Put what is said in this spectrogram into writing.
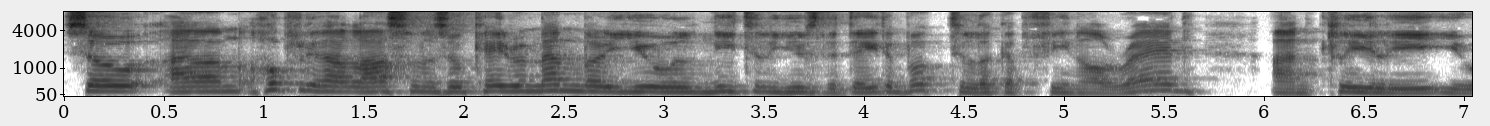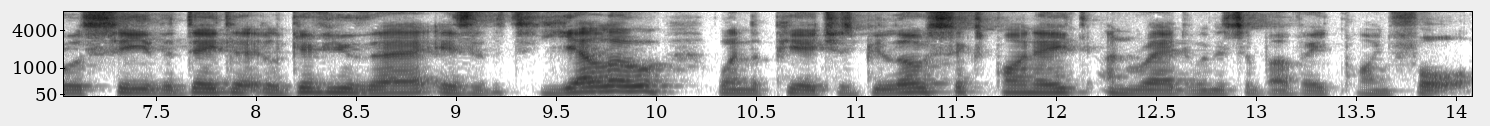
so um, hopefully that last one is okay. Remember, you will need to use the data book to look up phenol red, and clearly you will see the data it'll give you there is it's yellow when the pH is below 6.8 and red when it's above 8.4.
